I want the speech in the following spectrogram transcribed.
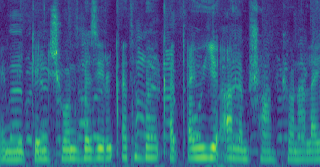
የሚገኝ ሲሆን በዚህ ርቀት በቀጣዩ የዓለም ሻምፒዮና ላይ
